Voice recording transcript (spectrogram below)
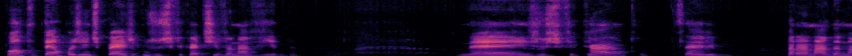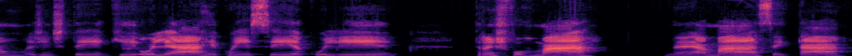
Quanto tempo a gente perde com justificativa na vida? Né? E justificar serve para nada, não. A gente tem que olhar, reconhecer, acolher, transformar, né? amar, aceitar.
